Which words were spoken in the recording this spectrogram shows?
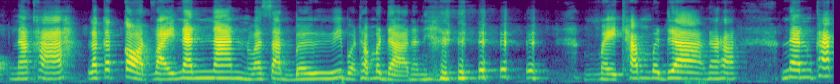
กนะคะ แล้วก็กอดไว้น่นๆว่าสั่นเบยบ่ธรรมดานะเนี่ย ไม่ธรรมดานะคะแน่นคัก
